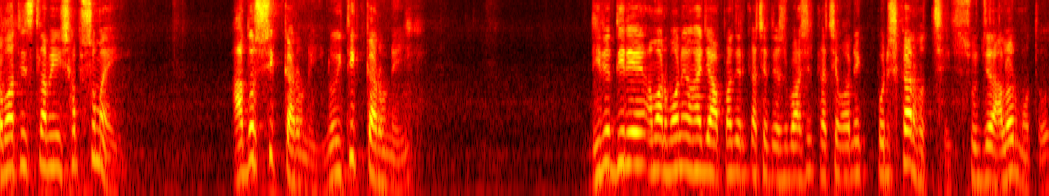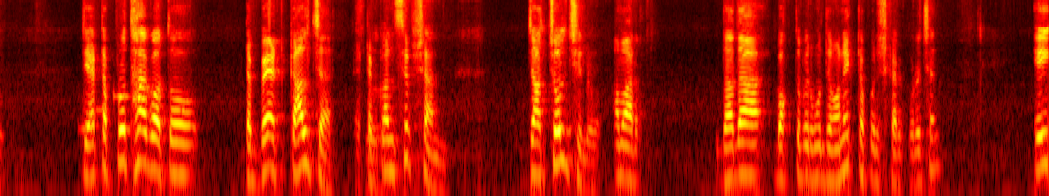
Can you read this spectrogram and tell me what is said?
জামাত ইসলামী সবসময় আদর্শিক কারণেই নৈতিক কারণেই ধীরে ধীরে আমার মনে হয় যে আপনাদের কাছে দেশবাসীর কাছে অনেক পরিষ্কার হচ্ছে সূর্যের আলোর মতো যে একটা প্রথাগত একটা ব্যাড কালচার একটা কনসেপশন যা চলছিল আমার দাদা বক্তব্যের মধ্যে অনেকটা পরিষ্কার করেছেন। এই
